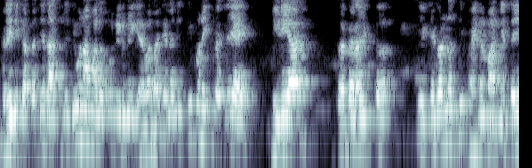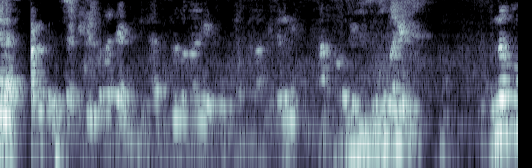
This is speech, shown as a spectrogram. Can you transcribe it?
खरेदी करताचे दाखले देऊन आम्हाला तो निर्णय घ्यावा लागेल. आणि ती पण एक प्रक्रिया आहे. डीडीआर सहकार आयुक्त याच्याकडनं ती फायनल मान्यता येणार आहे. जुन्नर तू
